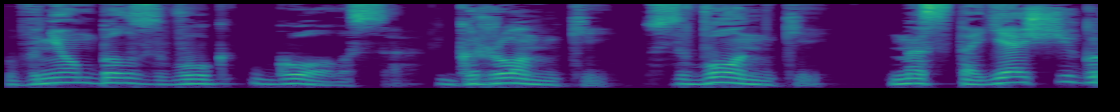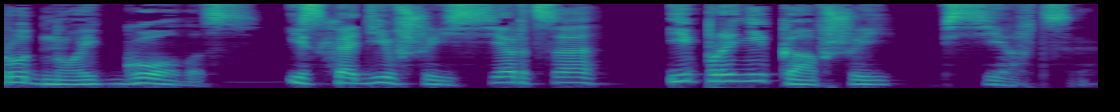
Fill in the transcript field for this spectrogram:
в нем был звук голоса. Громкий, звонкий, настоящий грудной голос, исходивший из сердца и проникавший в сердце.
